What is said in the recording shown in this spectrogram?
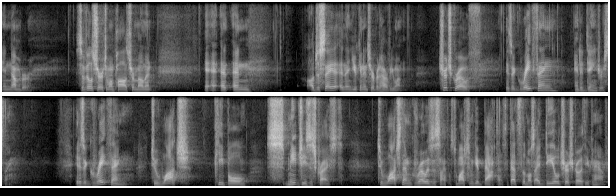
in number, so, Village Church, I want to pause for a moment. And, and I'll just say it, and then you can interpret however you want. Church growth is a great thing and a dangerous thing. It is a great thing to watch people meet Jesus Christ, to watch them grow as disciples, to watch them get baptized. That's the most ideal church growth you can have.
